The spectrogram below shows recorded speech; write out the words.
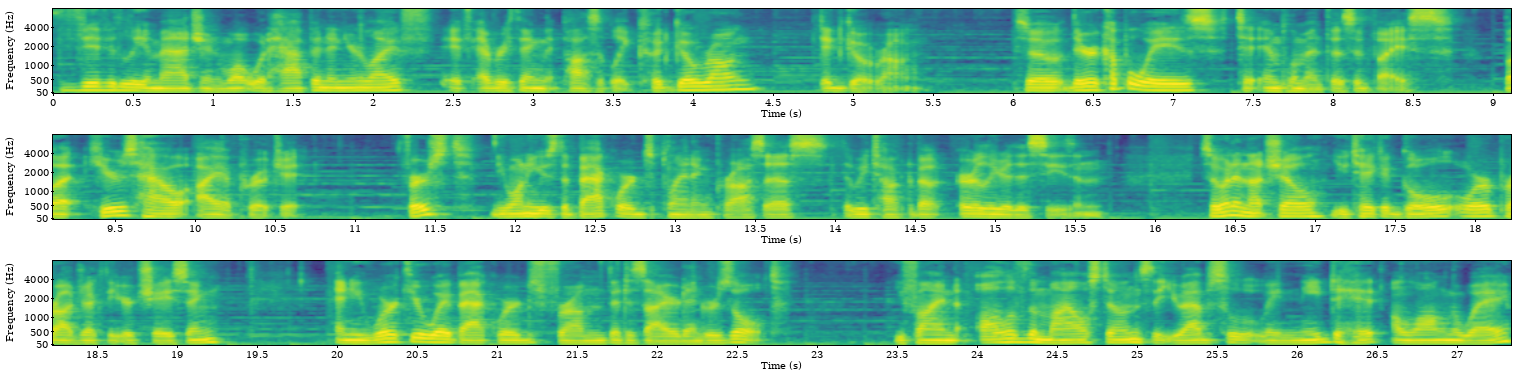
vividly imagine what would happen in your life if everything that possibly could go wrong did go wrong. So, there are a couple ways to implement this advice, but here's how I approach it. First, you want to use the backwards planning process that we talked about earlier this season. So, in a nutshell, you take a goal or a project that you're chasing and you work your way backwards from the desired end result. You find all of the milestones that you absolutely need to hit along the way.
